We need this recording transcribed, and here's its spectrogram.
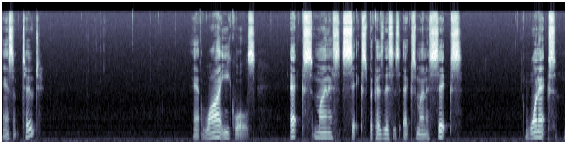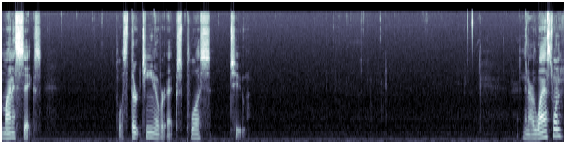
asymptote at y equals x minus 6 because this is x minus 6 1x minus 6 plus 13 over x plus 2. And then our last one,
